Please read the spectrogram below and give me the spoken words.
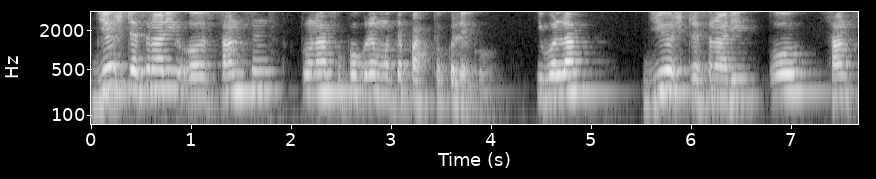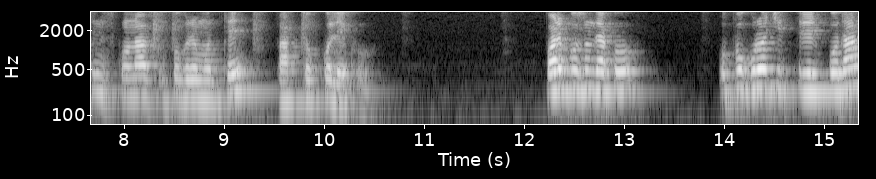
জিও স্টেশনারি ও সানসিনক্রোনাস উপগ্রহের মধ্যে পার্থক্য লেখো। কি বললাম? জিও স্টেশনারি ও সানসিনক্রোনাস উপগ্রহের মধ্যে পার্থক্য লেখো। পরের প্রশ্ন দেখো, উপগ্রহ চিত্রের প্রধান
